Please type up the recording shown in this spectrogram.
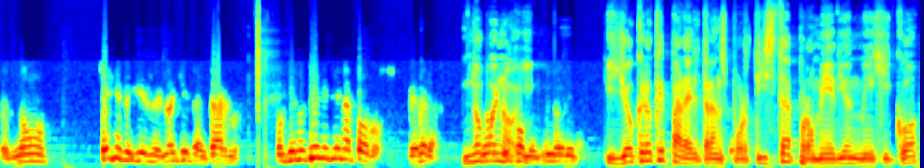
pues no, hay que seguirle, no hay que cansarlo, porque nos viene bien a todos, de verdad. No, bueno, y, yo creo que para el transportista promedio en México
